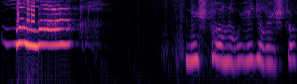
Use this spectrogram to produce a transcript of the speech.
Вола. Ну и что она увидела, и что?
